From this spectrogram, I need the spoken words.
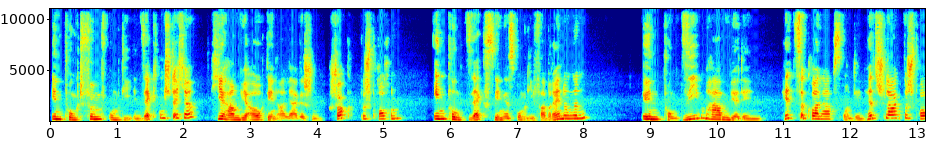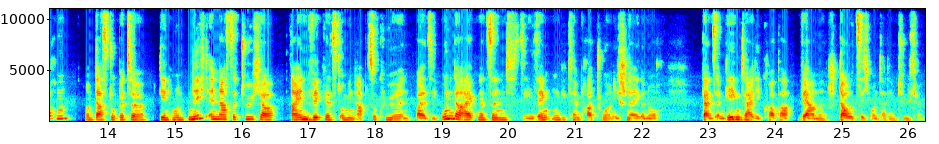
In Punkt 5 um die Insektenstecher. Hier haben wir auch den allergischen Schock besprochen. In Punkt 6 ging es um die Verbrennungen. In Punkt 7 haben wir den Hitzekollaps und den Hitzschlag besprochen und dass du bitte den Hund nicht in nasse Tücher einwickelst, um ihn abzukühlen, weil sie ungeeignet sind. Sie senken die Temperatur nicht schnell genug. Ganz im Gegenteil, die Körperwärme staut sich unter den Tüchern.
